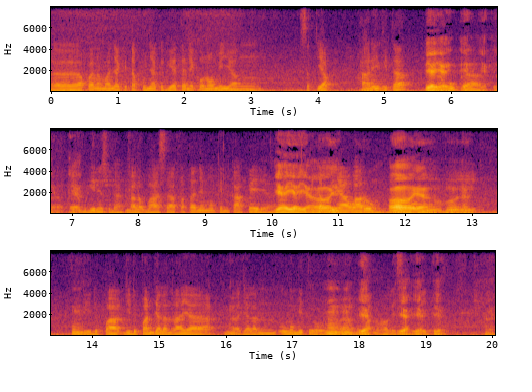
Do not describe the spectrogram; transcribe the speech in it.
eh, apa namanya kita punya kegiatan ekonomi yang setiap hari kita Iya, iya, buka iya, iya, iya, Eh, kayak begini sudah kalau bahasa kotanya mungkin kafe ya Ya ya ya. kita Oh punya ya. warung Oh, ya. di, Oh. Hmm. di depan di depan jalan raya eh, jalan umum itu Hmm, eh, hmm, iya. Pak Nurholis Iya, seperti iya, itu. iya. Nah.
